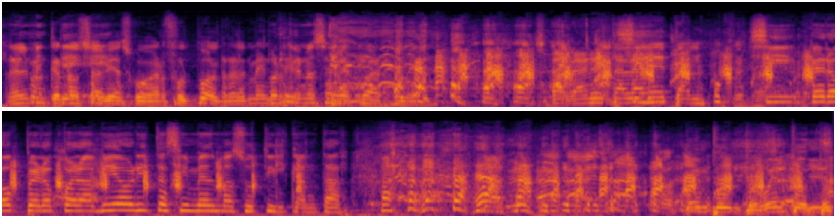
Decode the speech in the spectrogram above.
Realmente, Porque no eh, sabías jugar fútbol, realmente. Porque no sabía jugar fútbol. O sea, la neta, la neta, ¿no? Sí, pero, pero para mí ahorita sí me es más útil cantar. Exacto. Buen punto, buen punto.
